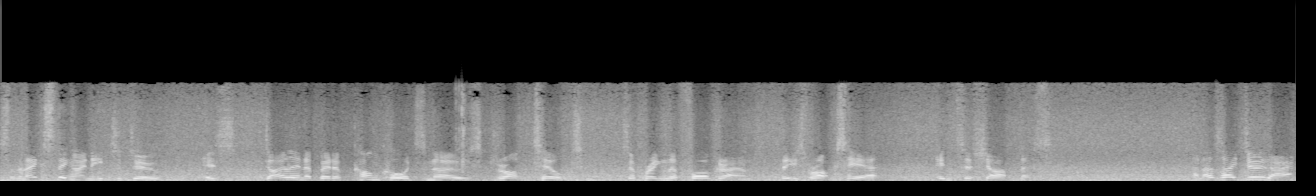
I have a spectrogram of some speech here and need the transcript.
So the next thing I need to do is dial in a bit of Concorde's nose, drop tilt to bring the foreground, these rocks here, into sharpness. And as I do that,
